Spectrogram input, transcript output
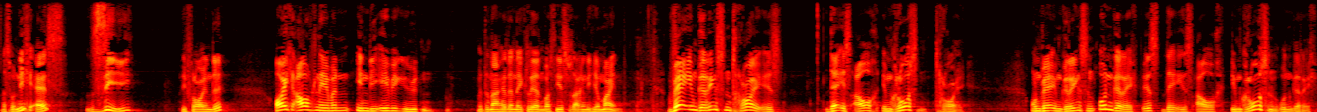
also nicht es, sie, die Freunde, euch aufnehmen in die ewigen Hüten. Werde nachher dann erklären, was Jesus eigentlich hier meint. Wer im geringsten treu ist, der ist auch im Großen treu. Und wer im geringsten ungerecht ist, der ist auch im Großen ungerecht.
